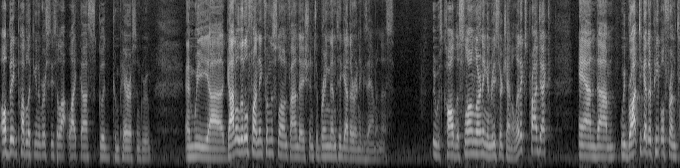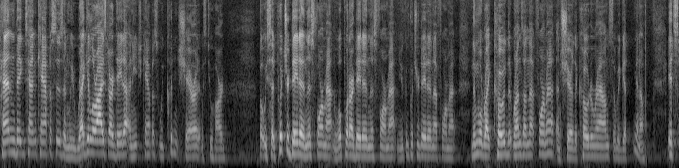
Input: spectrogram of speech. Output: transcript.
All big public universities, a lot like us, good comparison group. And we uh, got a little funding from the Sloan Foundation to bring them together and examine this. It was called the Sloan Learning and Research Analytics Project. And um, we brought together people from 10 Big Ten campuses and we regularized our data on each campus. We couldn't share it, it was too hard. But we said, put your data in this format and we'll put our data in this format and you can put your data in that format. And then we'll write code that runs on that format and share the code around so we get, you know, it's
